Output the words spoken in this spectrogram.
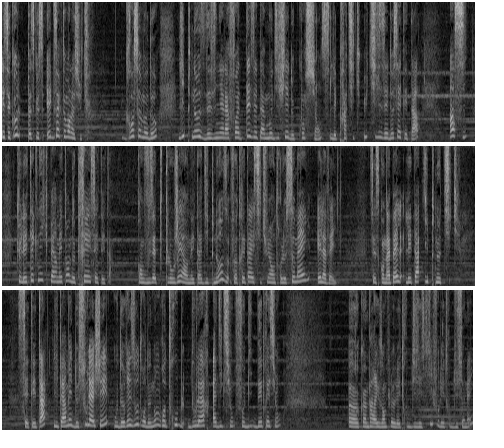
Et c'est cool parce que c'est exactement la suite. Grosso modo, l'hypnose désigne à la fois des états modifiés de conscience, les pratiques utilisées de cet état, ainsi que les techniques permettant de créer cet état. Quand vous êtes plongé en état d'hypnose, votre état est situé entre le sommeil et la veille. C'est ce qu'on appelle l'état hypnotique. Cet état, il permet de soulager ou de résoudre de nombreux troubles, douleurs, addictions, phobies, dépressions, euh, comme par exemple les troubles digestifs ou les troubles du sommeil.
